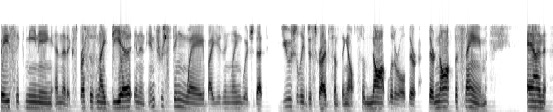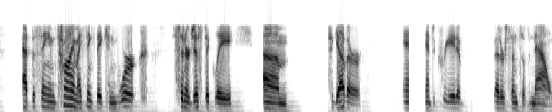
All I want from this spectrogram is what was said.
basic meaning and that expresses an idea in an interesting way by using language that usually describes something else. So not literal. They're they're not the same. And at the same time, I think they can work synergistically um, together and, and create a better sense of now.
